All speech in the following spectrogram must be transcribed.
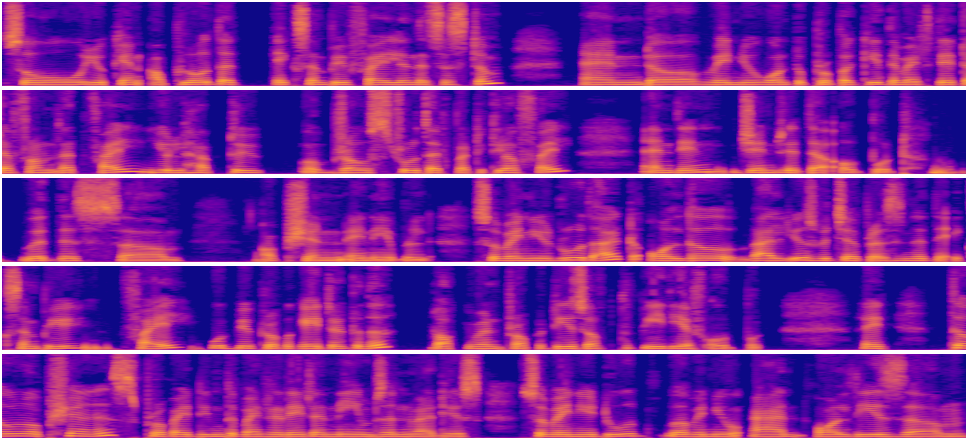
So you can upload that XMP file in the system. And uh, when you want to propagate the metadata from that file, you'll have to uh, browse through that particular file and then generate the output with this um, option enabled. So when you do that, all the values which are present in the XMP file would be propagated to the document properties of the PDF output. Right. Third option is providing the metadata names and values. So when you do, uh, when you add all these um,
